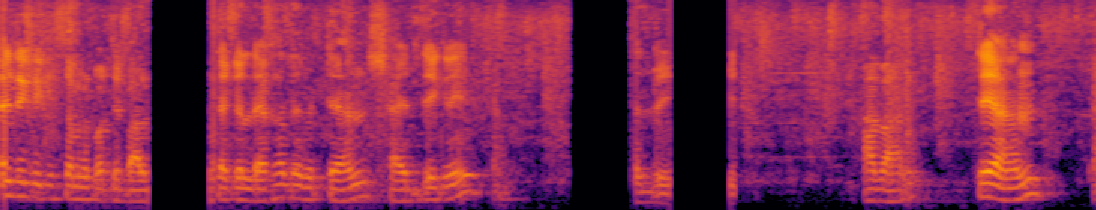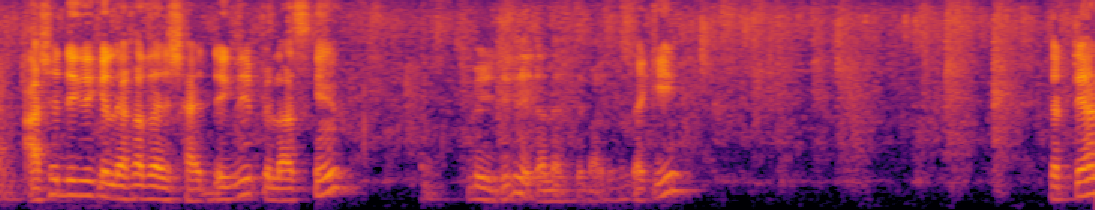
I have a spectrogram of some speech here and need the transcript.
ডিগ্রি কিছু আমরা করতে পারব এটাকে লেখা দেবে টেন ষাট ডিগ্রি আবার টেন আশি ডিগ্রিকে লেখা যায় ষাট ডিগ্রি প্লাস কি? বিশ ডিগ্রি এটা লিখতে পারবে। এটা কি? টেন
